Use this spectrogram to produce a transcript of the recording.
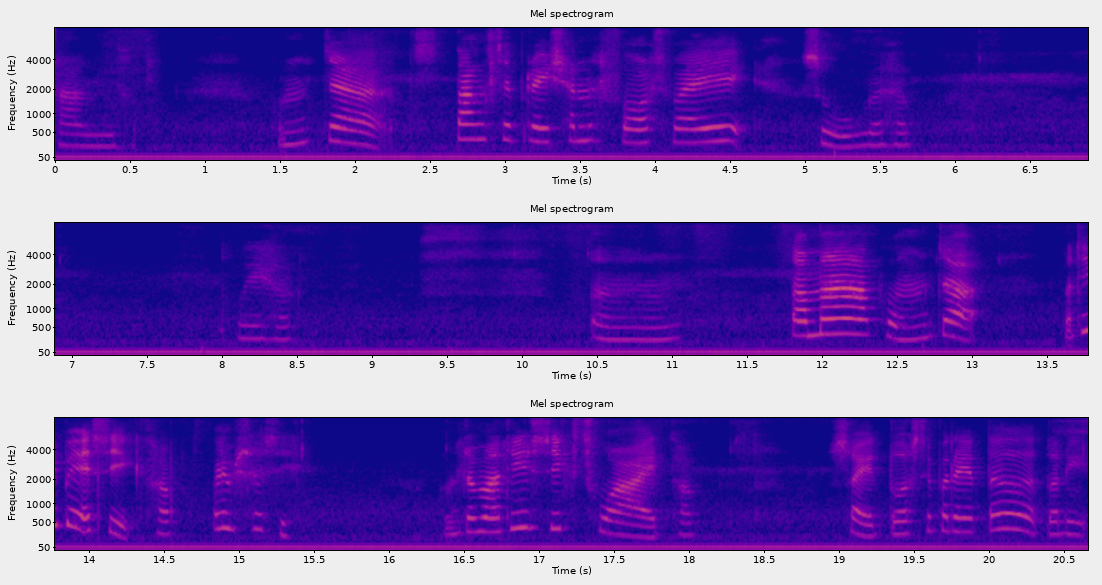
ข้างนี้ครับ ผมจะตั้ง separation force ไว้สูงนะครับโอเคครับอ่อต่อมาผมจะมาที่ basic ครับ ไม่ใช่สิ ผมจะมาที่ six wide ครับ ใส่ตัว separator ตัวนี้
